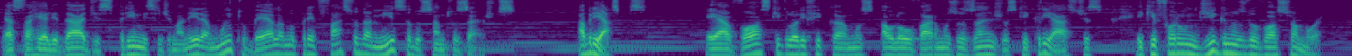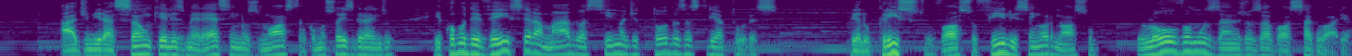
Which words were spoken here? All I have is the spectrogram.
Esta realidade exprime-se de maneira muito bela no prefácio da Missa dos Santos Anjos. Abre aspas. É a vós que glorificamos ao louvarmos os anjos que criastes e que foram dignos do vosso amor. A admiração que eles merecem nos mostra como sois grande e como deveis ser amado acima de todas as criaturas pelo Cristo, vosso Filho e Senhor nosso, louvam os anjos a vossa glória.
